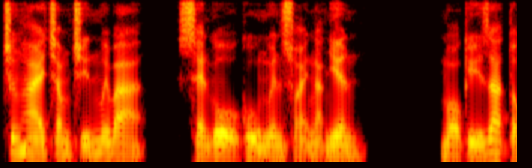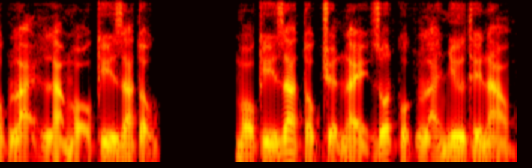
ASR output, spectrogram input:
chương 293, Sen gỗ cù nguyên soái ngạc nhiên. Mỏ kỳ gia tộc lại là mỏ kỳ gia tộc. Mỏ kỳ gia tộc chuyện này rốt cuộc là như thế nào?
